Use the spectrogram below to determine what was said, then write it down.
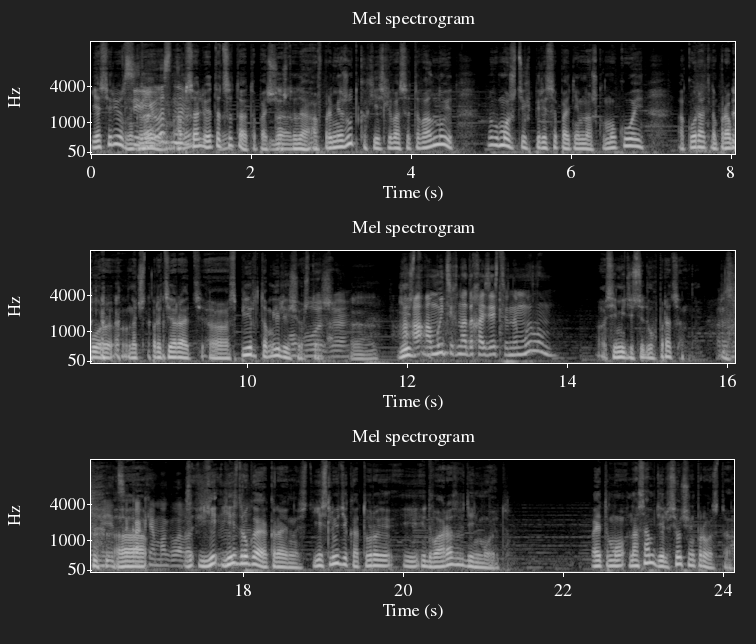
Я серьезно Серьезно? говорю. Абсолютно. Это Да. цитата почти Да, что, да, да. А в промежутках, если вас это волнует, ну, вы можете их пересыпать немножко мукой, аккуратно проборы, значит, протирать э, спиртом или еще что-то. боже. Есть А, а мыть их надо хозяйственным мылом? 72%. Разумеется, А, как я могла вообще? Есть да. другая крайность. Есть люди, которые и, и два раза в день моют. Поэтому на самом деле все очень просто.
